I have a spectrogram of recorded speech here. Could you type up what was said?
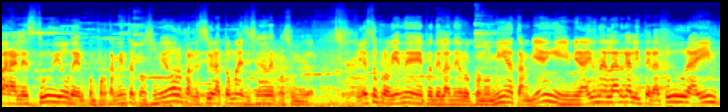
para el estudio del comportamiento del consumidor o para el estudio de la toma de decisiones del consumidor. Esto proviene pues, de la neuroeconomía también y mira, hay una larga literatura ahí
